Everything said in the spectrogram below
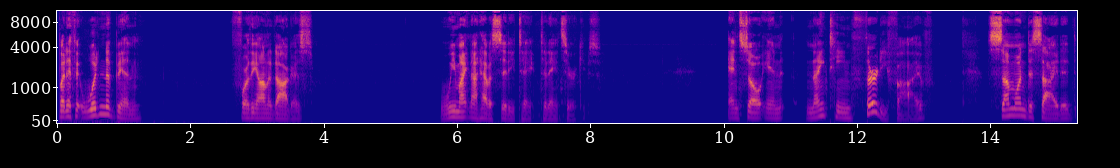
But if it wouldn't have been for the onondagas we might not have a city ta today in syracuse. And so in 1935, someone decided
